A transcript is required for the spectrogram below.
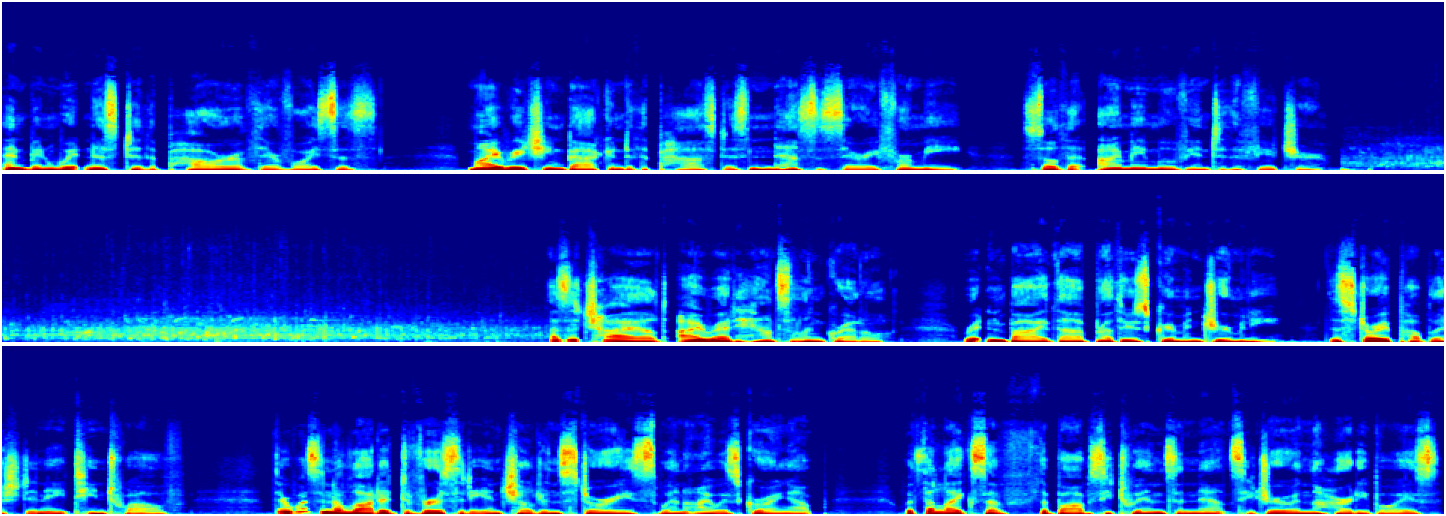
and been witness to the power of their voices. My reaching back into the past is necessary for me so that I may move into the future. As a child, I read Hansel and Gretel, written by the Brothers Grimm in Germany, the story published in 1812. There wasn't a lot of diversity in children's stories when I was growing up, with the likes of the Bobbsey twins and Nancy Drew and the Hardy Boys,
